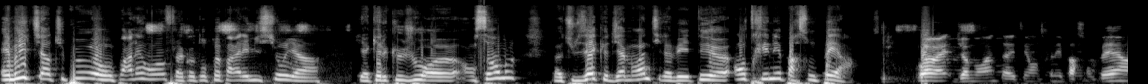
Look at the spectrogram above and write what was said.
Emery, tiens, tu peux, on parlait en off là quand on préparait l'émission il y a il y a quelques jours euh, ensemble. Euh, tu disais que Jamorant, il avait été euh, entraîné par son père. Ouais, ouais, Jamorant a été entraîné par son père.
